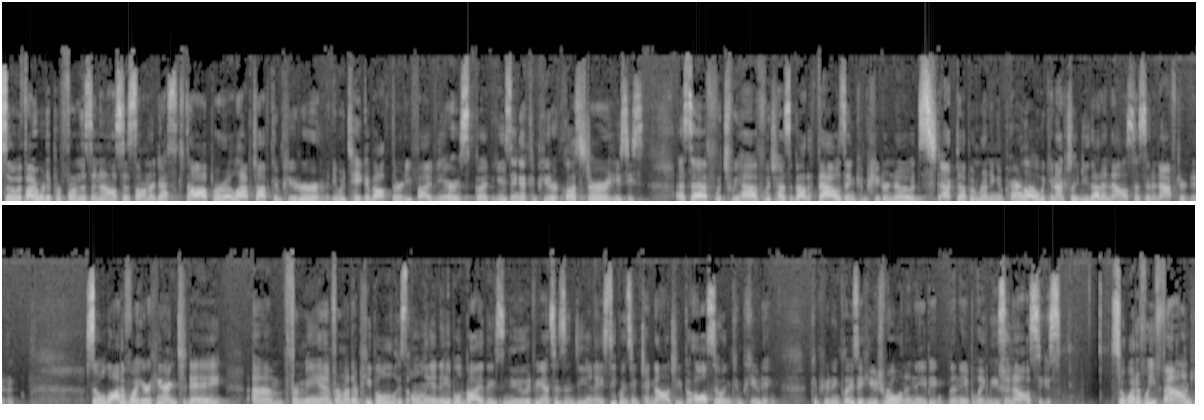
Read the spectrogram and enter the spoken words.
So if I were to perform this analysis on a desktop or a laptop computer, it would take about 35 years. But using a computer cluster at UCSF, which we have, which has about 1,000 computer nodes stacked up and running in parallel, we can actually do that analysis in an afternoon. So a lot of what you're hearing today um, from me and from other people is only enabled by these new advances in DNA sequencing technology, but also in computing. Computing plays a huge role in enabling, enabling these analyses. So, what have we found?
